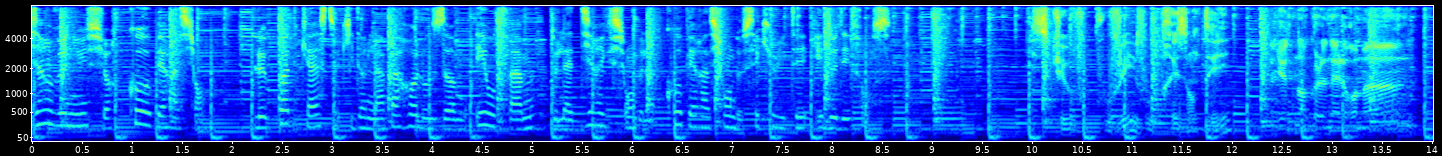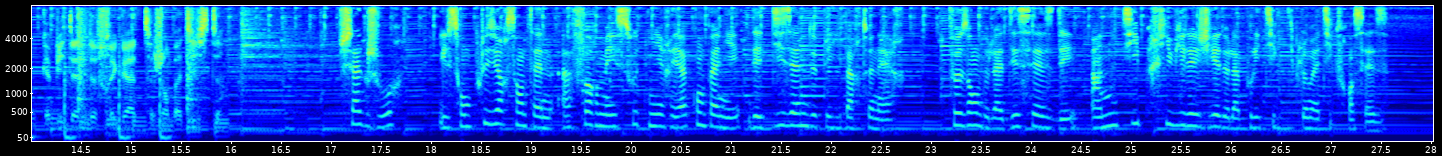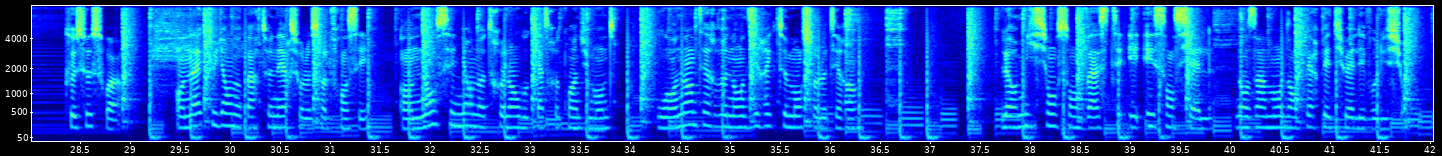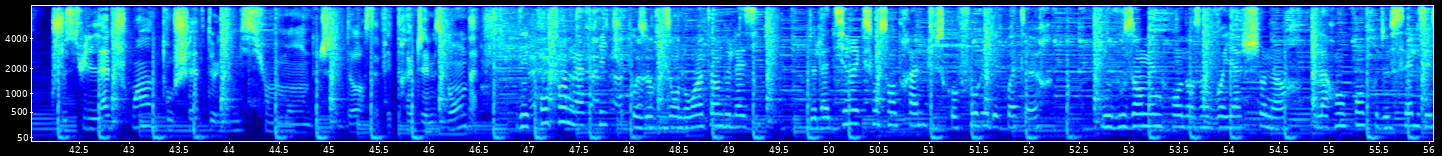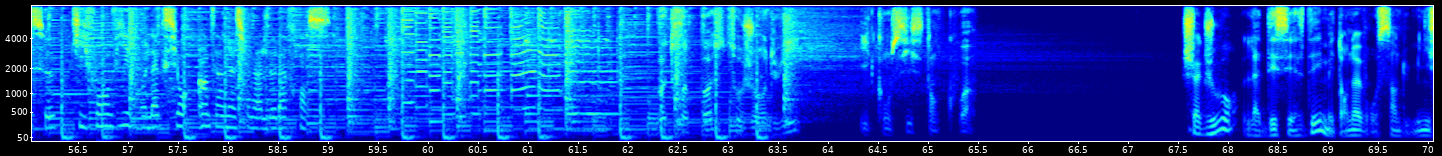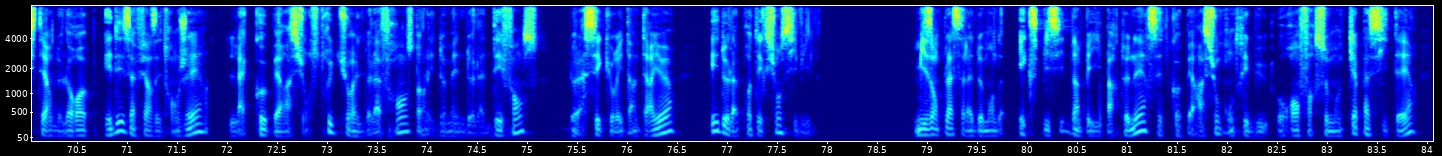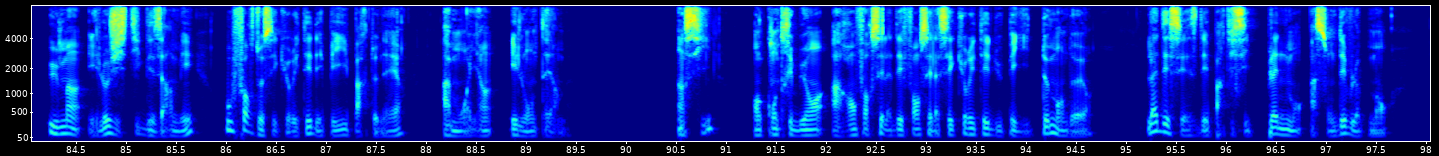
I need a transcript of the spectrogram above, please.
Bienvenue sur Coopération, le podcast qui donne la parole aux hommes et aux femmes de la direction de la coopération de sécurité et de défense. Est-ce que vous pouvez vous présenter? Lieutenant-colonel Romain. Capitaine de frégate Jean-Baptiste. Chaque jour, ils sont plusieurs centaines à former, soutenir et accompagner des dizaines de pays partenaires, faisant de la DCSD un outil privilégié de la politique diplomatique française. Que ce soit en accueillant nos partenaires sur le sol français, en enseignant notre langue aux quatre coins du monde ou en intervenant directement sur le terrain. Leurs missions sont vastes et essentielles dans un monde en perpétuelle évolution. Je suis l'adjointe au chef de la mission Monde. J'adore, ça fait très James Bond. Des confins de l'Afrique aux horizons lointains de l'Asie, de la direction centrale jusqu'aux forêts d'Équateur, nous vous emmènerons dans un voyage sonore à la rencontre de celles et ceux qui font vivre l'action internationale de la France. Aujourd'hui, il consiste en quoi? Chaque jour, la DCSD met en œuvre au sein du ministère de l'Europe et des Affaires étrangères la coopération structurelle de la France dans les domaines de la défense, de la sécurité intérieure et de la protection civile. Mise en place à la demande explicite d'un pays partenaire, cette coopération contribue au renforcement capacitaire, humain et logistique des armées ou forces de sécurité des pays partenaires à moyen et long terme. Ainsi, en contribuant à renforcer la défense et la sécurité du pays demandeur, la DCSD participe pleinement à son développement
